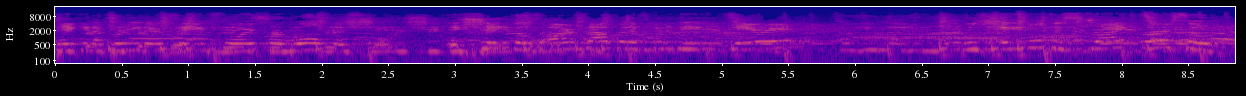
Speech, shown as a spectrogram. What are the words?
Taking a breather, same story for Wolf. They shake those arms out, but it's going to be Aaron who's able to strike first. So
